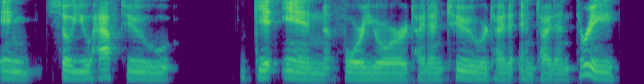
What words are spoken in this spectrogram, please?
And so you have to get in for your tight end two or tight end tight end three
